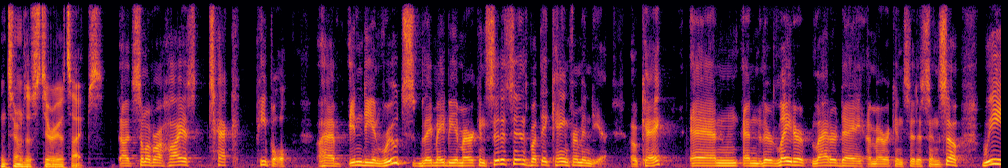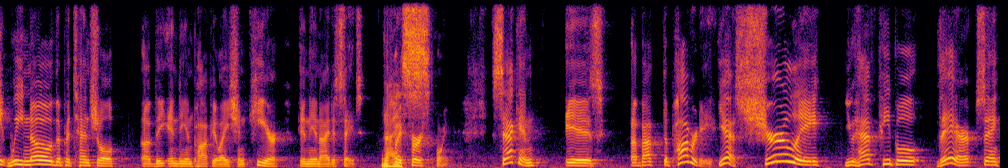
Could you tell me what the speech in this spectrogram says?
in terms of stereotypes. Uh, some of our highest tech people have Indian roots. They may be American citizens, but they came from India. Okay. And and they're later latter day American citizens. So we we know the potential of the Indian population here in the United States. That's nice. my first point. Second is about the poverty. Yes, surely you have people there saying,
